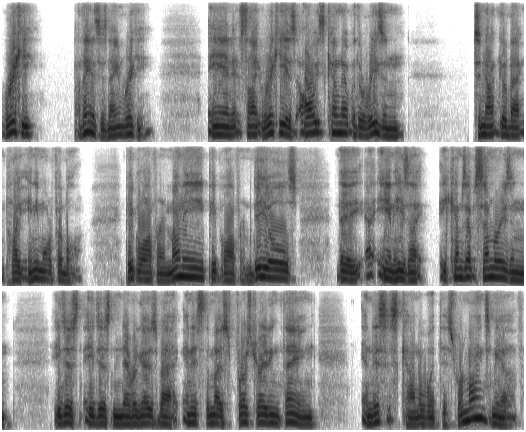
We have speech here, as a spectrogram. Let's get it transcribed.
Ricky. I think it's his name, Ricky. And it's like Ricky is always coming up with a reason to not go back and play any more football. People offer him money, people offer him deals. They and he's like he comes up with some reason. He just he just never goes back, and it's the most frustrating thing. And this is kind of what this reminds me of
